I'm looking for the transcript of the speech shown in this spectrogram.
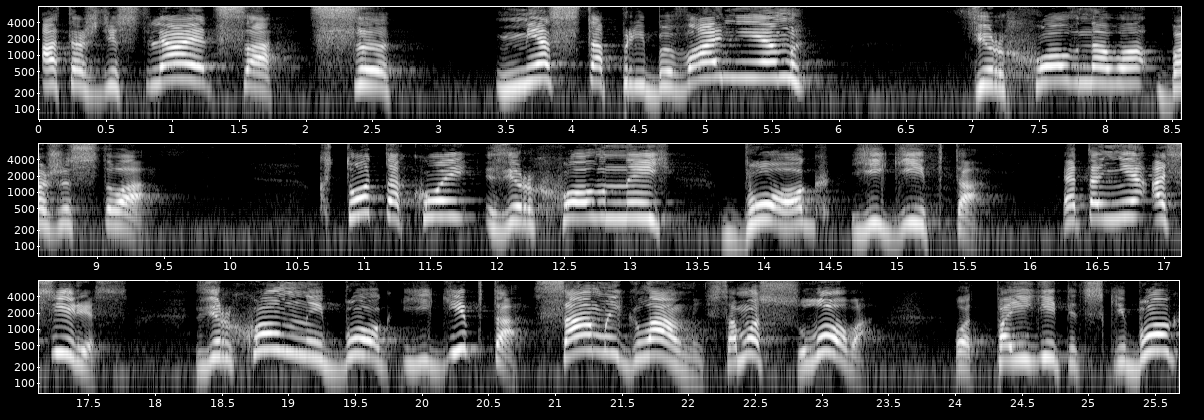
отождествляется с местопребыванием верховного божества – кто такой верховный бог Египта? Это не Осирис. Верховный бог Египта, самый главный, само слово, вот по-египетски бог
